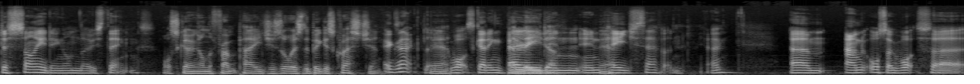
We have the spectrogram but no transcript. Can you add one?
deciding on those things. What's going on the front page is always the biggest question. Exactly. Yeah. What's getting buried in, in Yeah. page seven, you know? Um, and also what's uh,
